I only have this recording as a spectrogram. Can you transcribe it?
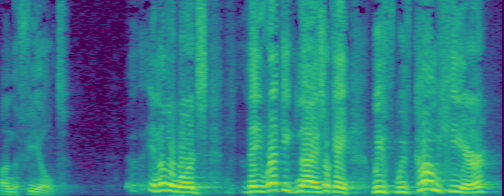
on the field. In other words, they recognize, okay, we've, we've come here,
